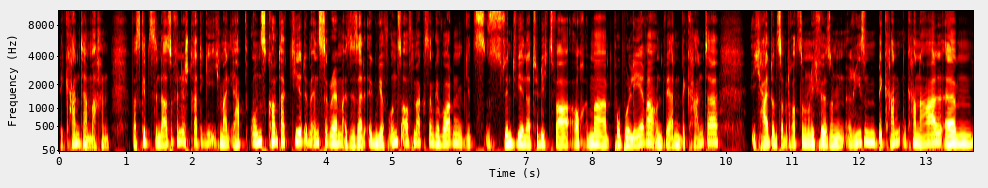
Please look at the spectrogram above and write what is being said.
bekannter machen. Was gibt es denn da so für eine Strategie? Ich meine, ihr habt uns kontaktiert über Instagram, also ihr seid irgendwie auf uns aufmerksam geworden. Jetzt sind wir natürlich zwar auch immer populärer und werden bekannter. Ich halte uns aber trotzdem noch nicht für so einen riesen bekannten Kanal. Ähm,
